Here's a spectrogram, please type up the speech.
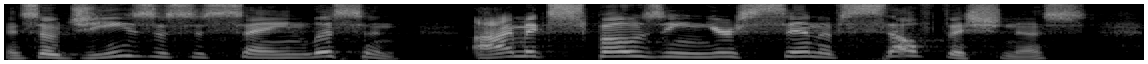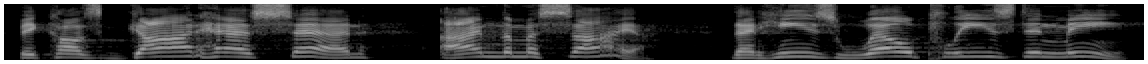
And so Jesus is saying, listen, I'm exposing your sin of selfishness because God has said, I'm the Messiah that he's well pleased in me.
